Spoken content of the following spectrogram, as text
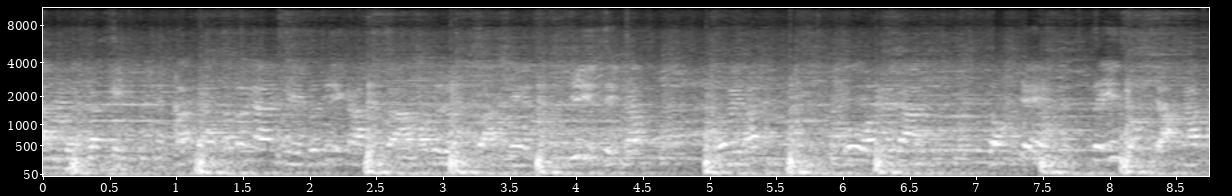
การเปิดกรกิจนะครับทางสำนักงานเขตพื้นที่การศึกษาพัธยมศึกษาเขต20 ครับ โดยท่านผู้อำนวยการสมเจตศรีสมจักรครับ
